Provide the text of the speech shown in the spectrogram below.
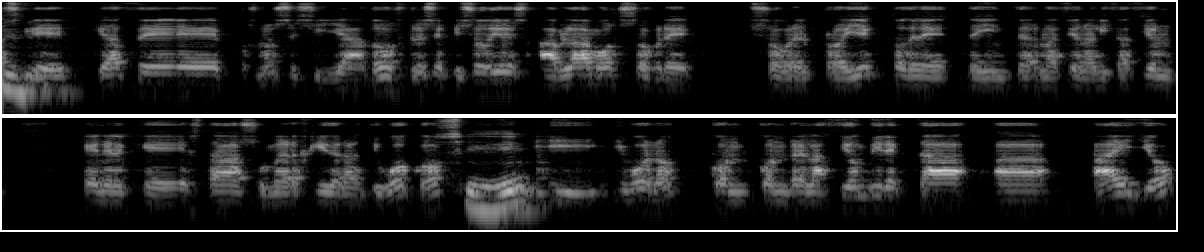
Uh -huh. que, que, hace, pues no sé si ya dos, tres episodios hablamos sobre, sobre el proyecto de, de internacionalización en el que está sumergido el Antiguoco. Sí. Y, y, bueno, con, con, relación directa a, a ello,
